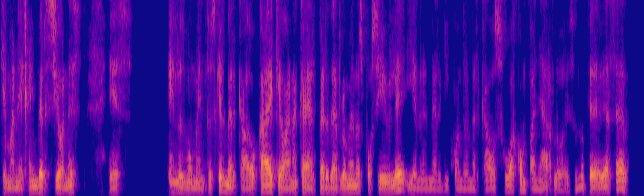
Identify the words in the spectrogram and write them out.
que maneja inversiones es en los momentos que el mercado cae, que van a caer, perder lo menos posible y, en el, y cuando el mercado suba, acompañarlo. Eso es lo que debe hacer,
